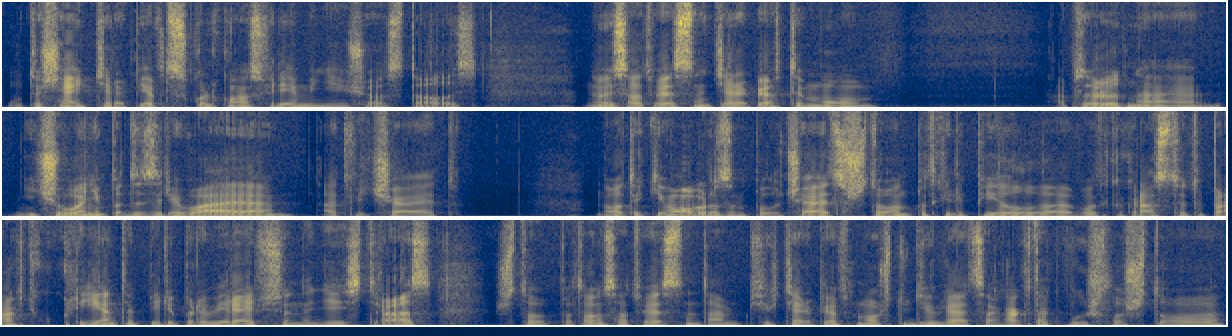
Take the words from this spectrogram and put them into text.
уточнять терапевта, сколько у нас времени еще осталось. Ну и, соответственно, терапевт ему абсолютно ничего не подозревая отвечает но таким образом получается, что он подкрепил э, вот как раз эту практику клиента перепроверять все на 10 раз, что потом, соответственно, там психотерапевт может удивляться, а как так вышло, что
